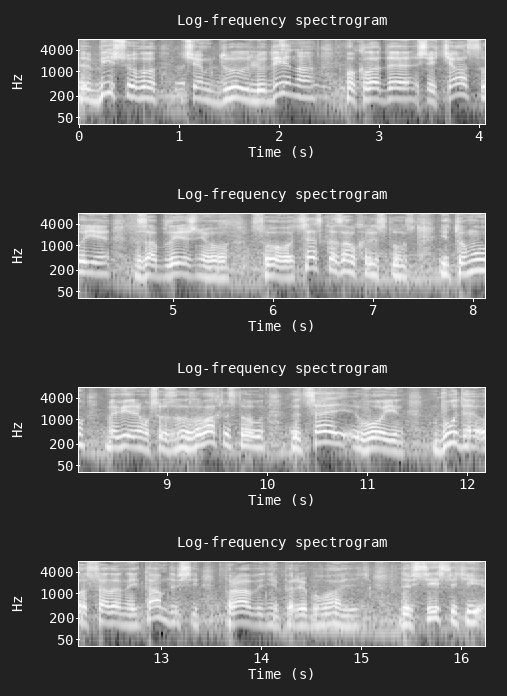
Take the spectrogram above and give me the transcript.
е, більшого, чим людина покладе життя своє за ближнього свого. Це сказав Христос. І тому ми віримо, що з голова Христова цей воїн буде оселений там, де всі праведні перебувають, де всі святі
